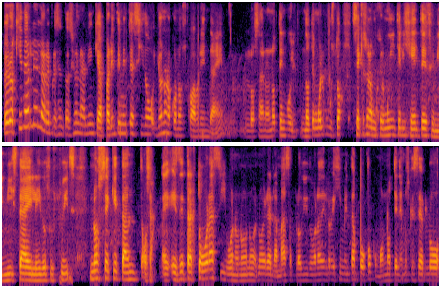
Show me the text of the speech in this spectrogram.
Pero aquí darle la representación a alguien que aparentemente ha sido, yo no lo conozco a Brenda, ¿eh? Lozano, no tengo, no tengo el gusto, sé que es una mujer muy inteligente, feminista, he leído sus tweets, no sé qué tanto, o sea, e, es detractora, sí, bueno, no, no, no era la más aplaudidora del régimen tampoco, como no tenemos que serlo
